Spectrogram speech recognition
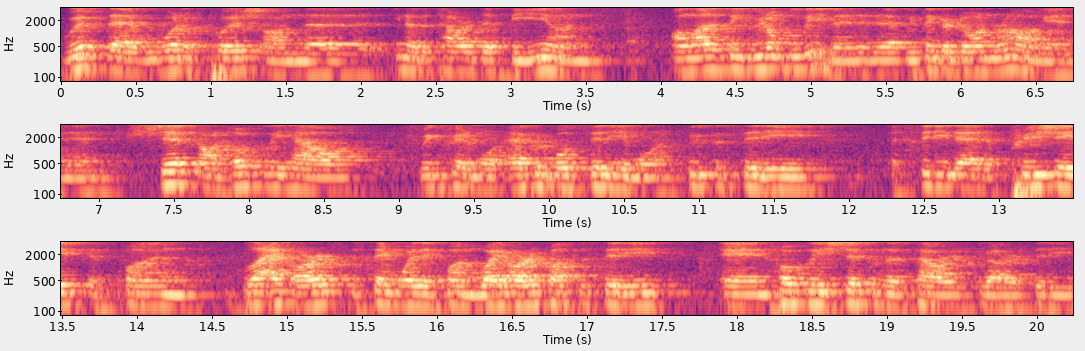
with that, we want to push on the, you know, the powers that be on on a lot of things we don't believe in and that we think are doing wrong, and, and shift on hopefully how we can create a more equitable city, a more inclusive city, a city that appreciates and funds black arts the same way they fund white art across the city, and hopefully shift some of those powers throughout our city.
